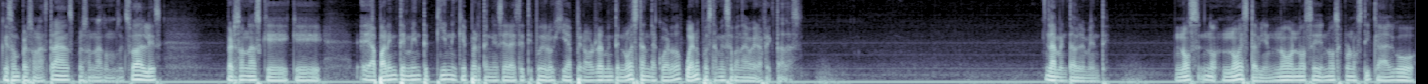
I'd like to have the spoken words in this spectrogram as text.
que son personas trans, personas homosexuales, personas que, que eh, aparentemente tienen que pertenecer a este tipo de ideología, pero realmente no están de acuerdo, bueno, pues también se van a ver afectadas. Lamentablemente. No, no, no está bien, no, no, se, no se pronostica algo,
